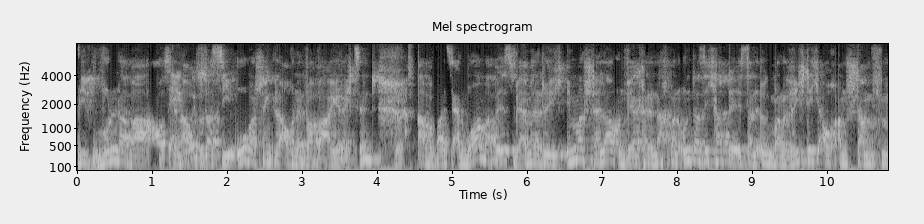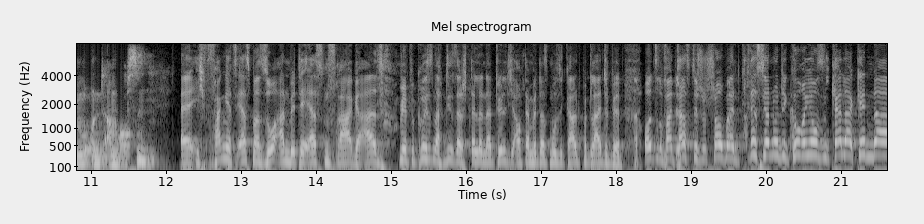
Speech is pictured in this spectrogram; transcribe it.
Sieht wunderbar aus, Sehr genau, gut. sodass die Oberschenkel auch in etwa waagerecht sind. Gut. Aber weil es ja ein Warm-up ist, werden wir natürlich immer schneller und wer keine Nachbarn unter sich hat, der ist dann irgendwann richtig auch am Stampfen und am Hopsen. Äh, ich fange jetzt erstmal so an mit der ersten Frage. Also, wir begrüßen an dieser Stelle natürlich auch, damit das musikalisch begleitet wird, unsere fantastische Showband Christian und die kuriosen Kellerkinder.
